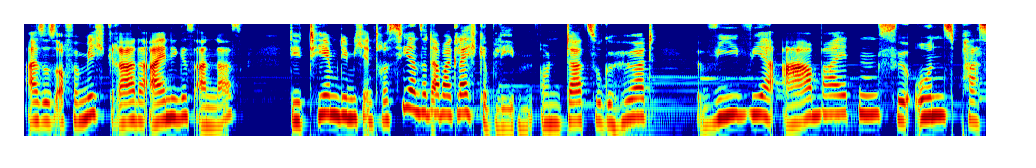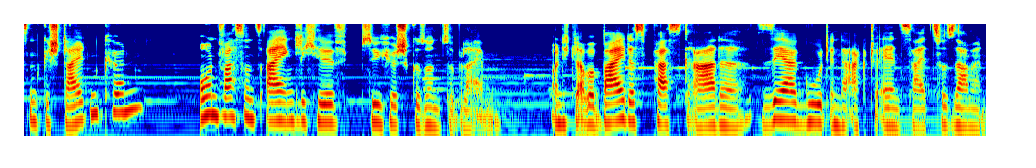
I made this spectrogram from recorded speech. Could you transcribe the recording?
Also ist auch für mich gerade einiges anders. Die Themen, die mich interessieren, sind aber gleich geblieben und dazu gehört, wie wir Arbeiten für uns passend gestalten können und was uns eigentlich hilft, psychisch gesund zu bleiben. Und ich glaube, beides passt gerade sehr gut in der aktuellen Zeit zusammen.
